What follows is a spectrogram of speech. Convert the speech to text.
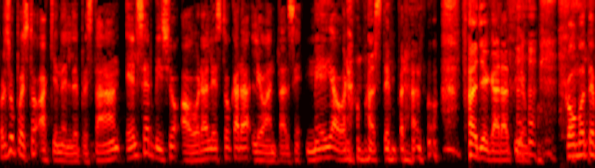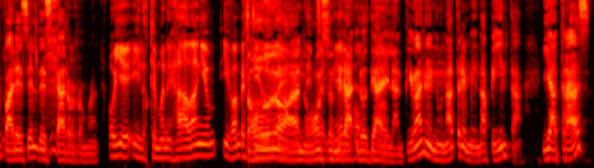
Por supuesto, a quienes le prestaran el servicio ahora les tocará levantarse media hora más temprano para llegar a tiempo. ¿Cómo te parece el descaro, Román? Oye, y los que manejaban iban vestidos Todo, de, ah, de no, son- mira, los de ¿no? adelante iban en una tremenda pinta y atrás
